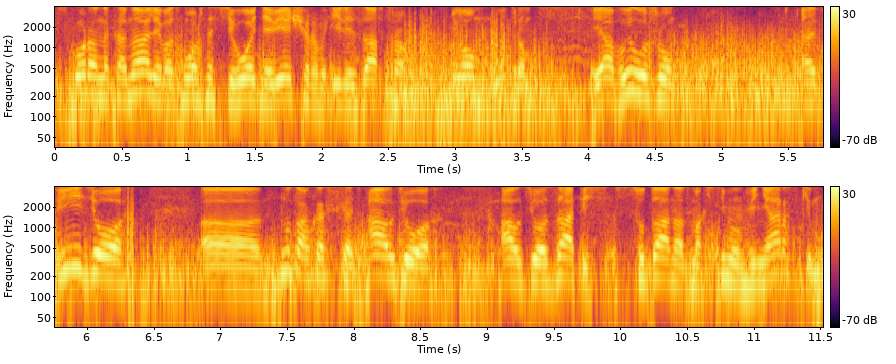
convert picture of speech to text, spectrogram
Скоро на канале, возможно, сегодня вечером или завтра днем, утром, я выложу э, видео, э, ну там, как сказать, аудио, аудиозапись суда над Максимом Винярским.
